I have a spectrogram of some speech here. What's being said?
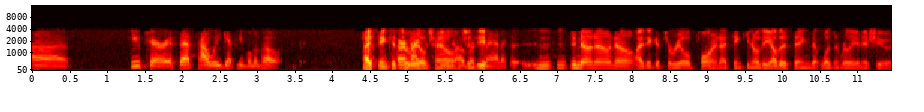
uh, future if that's how we get people to vote. I think it's Or a real challenge. The- uh, no, no, no. I think it's a real point. I think you know the other thing that wasn't really an issue,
